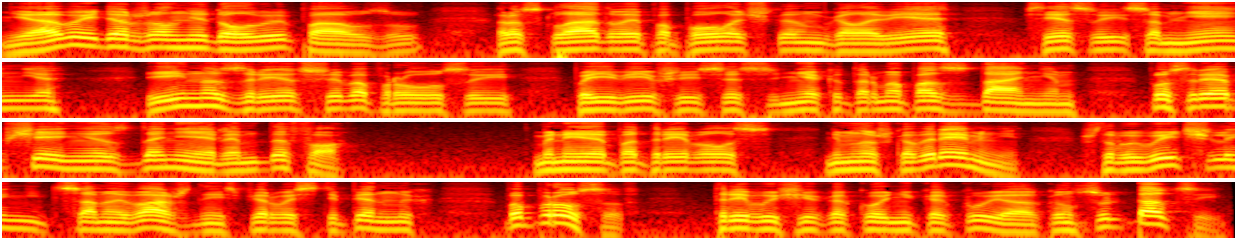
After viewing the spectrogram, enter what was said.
Я выдержал недолгую паузу, раскладывая по полочкам в голове все свои сомнения и назревшие вопросы, появившийся с некоторым опозданием после общения с Даниэлем Дефо. Мне потребовалось немножко времени, чтобы вычленить самые важные из первостепенных вопросов, требующих какой-никакой а консультации,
